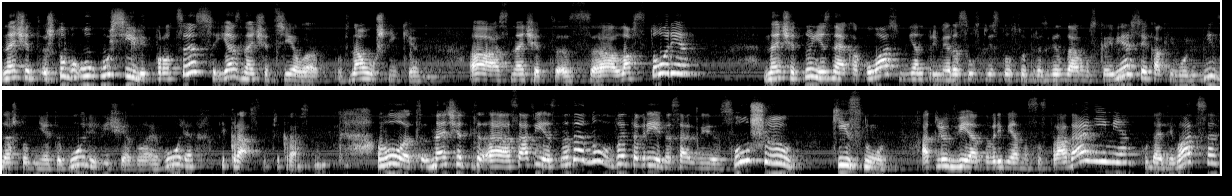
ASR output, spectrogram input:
значит, чтобы усилить процесс, я, значит, села в наушники, а, значит, с Love Story, Значит, ну не знаю, как у вас, у меня, например, Иисус Христос суперзвезда русская версия, как его любить, за что мне это горе или чья злая воля. Прекрасно, прекрасно. Вот, значит, а, соответственно, да, ну в это время слушаю, кисну от любви одновременно со страданиями, куда деваться.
